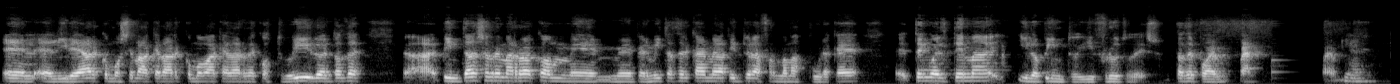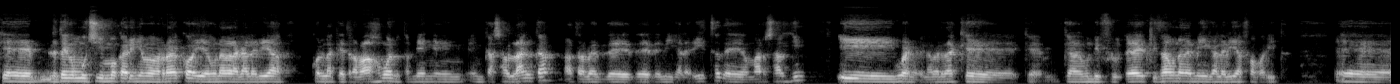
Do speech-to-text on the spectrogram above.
el, idear cómo se va a quedar, cómo va a quedar deconstruido. Entonces, ah, pintar sobre Marruecos me, permite acercarme a la pintura de forma más pura, que eh, tengo el tema y lo pinto y disfruto de eso. Entonces, pues, bueno, que le tengo muchísimo cariño a Marruecos y es una de las galerías con las que trabajo, bueno, también en, en Casablanca, a través de, de mi galerista, de Omar Salji, y bueno, la verdad es que, que, que un disfrute. Es quizás una de mis galerías favoritas. Eh,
